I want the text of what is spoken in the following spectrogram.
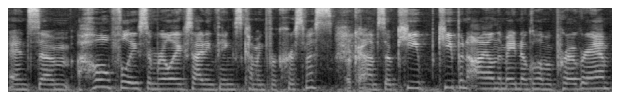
and some hopefully some really exciting things coming for Christmas. Okay. Um, so keep keep an eye on the Made in Oklahoma program.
